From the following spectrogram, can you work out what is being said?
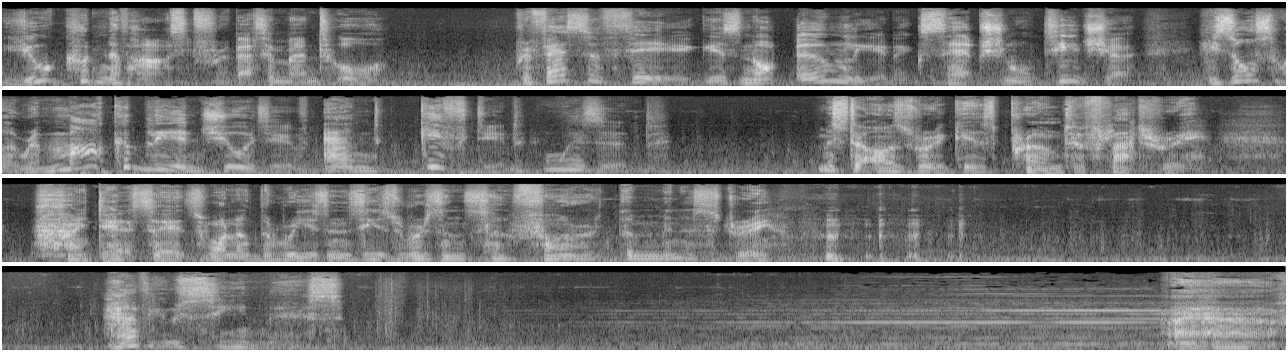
you couldn't have asked for a better mentor. Professor Fig is not only an exceptional teacher, he's also a remarkably intuitive and gifted wizard. Mr. Osric is prone to flattery. I dare say it's one of the reasons he's risen so far at the Ministry. have you seen this? I have.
